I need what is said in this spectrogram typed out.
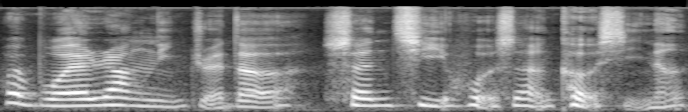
会不会让你觉得生气或者是很可惜呢？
